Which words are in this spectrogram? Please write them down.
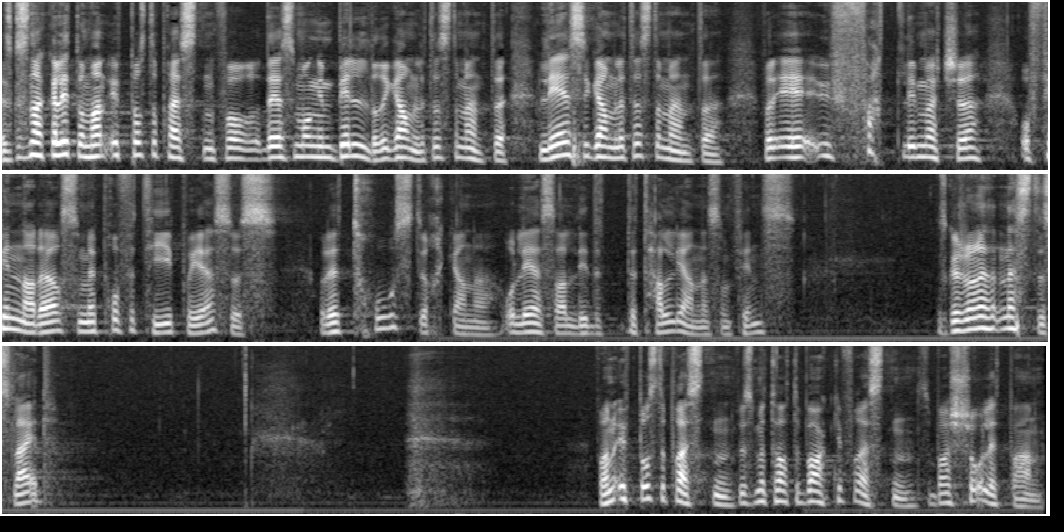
Jeg skal snakke litt om han ypperste presten, for det er så mange bilder i Gamle testamentet. Les i Gamle testamentet, for det er ufattelig mye å finne der som er profeti på Jesus. Og det er trosstyrkende å lese alle de detaljene som fins. Vi skal se neste slide. For han ypperste presten, hvis vi tar tilbake forresten, så bare se litt på han.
